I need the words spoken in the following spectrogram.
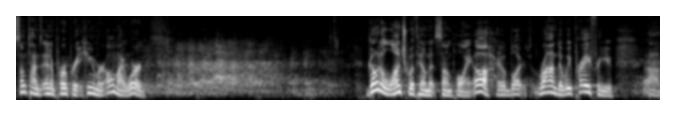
sometimes inappropriate humor. Oh, my word. Go to lunch with him at some point. Oh, blow, Rhonda, we pray for you. Uh,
